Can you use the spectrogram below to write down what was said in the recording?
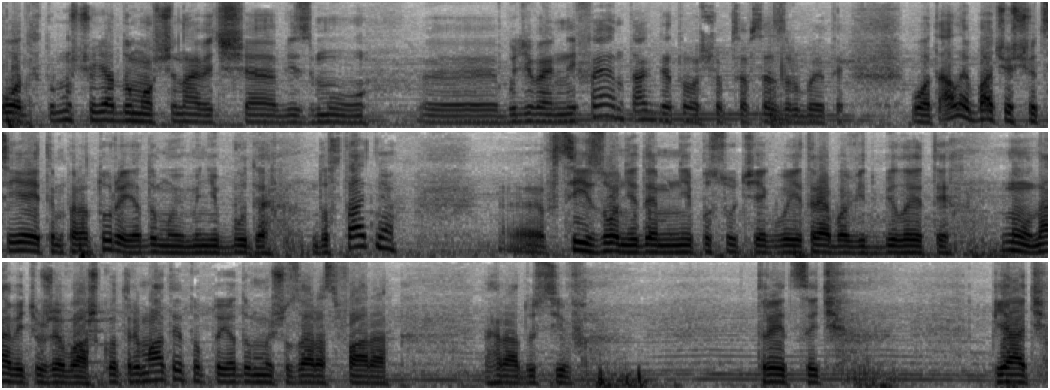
От, тому що я думав, що навіть ще візьму будівельний фен так, для того, щоб це все зробити. От, але бачу, що цієї температури, я думаю, мені буде достатньо. Е, В цій зоні, де мені по суті якби її треба відбілити, ну навіть вже важко тримати. Тобто я думаю, що зараз фара градусів 35,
